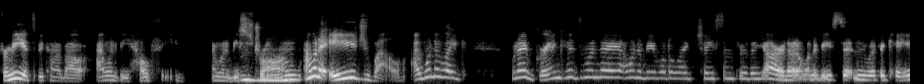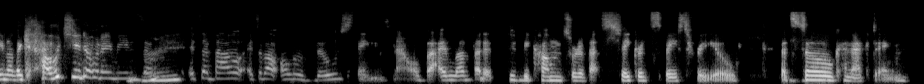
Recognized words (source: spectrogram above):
for me it's become about i want to be healthy i want to be mm-hmm. strong i want to age well i want to like when I have grandkids one day, I want to be able to like chase them through the yard. I don't want to be sitting with a cane on the couch. You know what I mean? Mm-hmm. So it's about it's about all of those things now. But I love that it did become sort of that sacred space for you. That's so connecting.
